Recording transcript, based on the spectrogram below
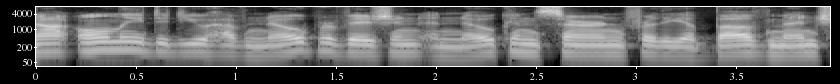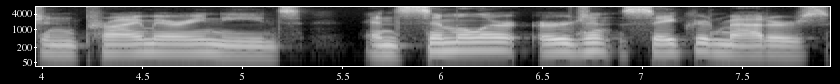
Not only did you have no provision and no concern for the above mentioned primary needs and similar urgent sacred matters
